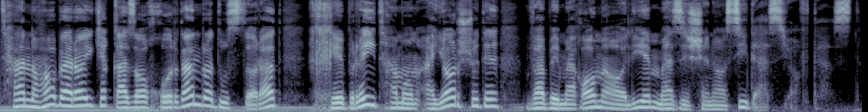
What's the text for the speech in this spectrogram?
تنها برای که غذا خوردن را دوست دارد خبره تمام ایار شده و به مقام عالی مزشناسی دست یافته است.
